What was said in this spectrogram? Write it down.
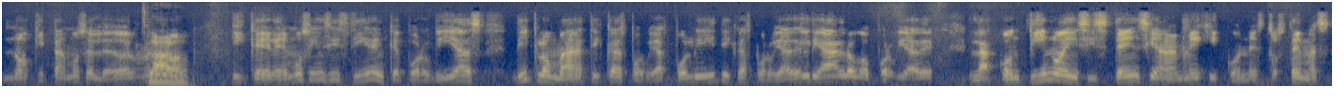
no quitamos el dedo del renglón y queremos insistir en que por vías diplomáticas, por vías políticas, por vía del diálogo, por vía de la continua insistencia a México en estos temas,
